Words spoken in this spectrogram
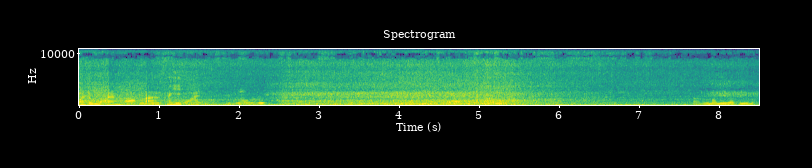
มาดูกันปากนี้อันนี้มานี่ก็ตีแล้ว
